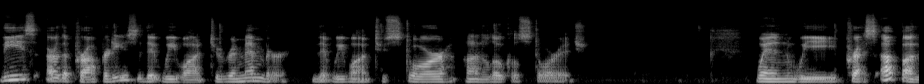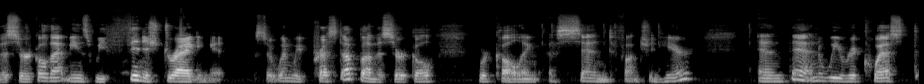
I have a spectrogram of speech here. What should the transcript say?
These are the properties that we want to remember, that we want to store on local storage. When we press up on the circle, that means we finish dragging it. So when we pressed up on the circle, we're calling a send function here. And then we request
